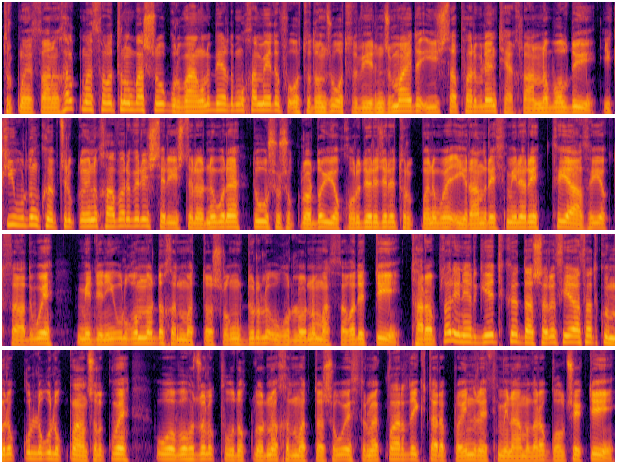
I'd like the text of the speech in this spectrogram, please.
Türkmenistanyň Halk Maslahatynyň Başlygy Gurbanguly Berdimuhamedow otuzynjy, otuz birinji maýda iş sapary bilen Tähranda boldy. Iki ýurduň köpçülikleýin habar beriş serişdelerine görä, duşuşyklarda ýokary derejeli türkmen we eýran resmileri syýasy, ykdysady we medeni ulgamlarda hyzmatdaşlygyň dürli ugurlaryny maslahat etdi. Taraplar energetika, daşary syýasat, gümrük gullugy, lukmançylyk we oba hojalyk pudaklarynda hyzmatdaşlygy ösdürmek barada ikitaraplaýyn resminamalara gol çekdi.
